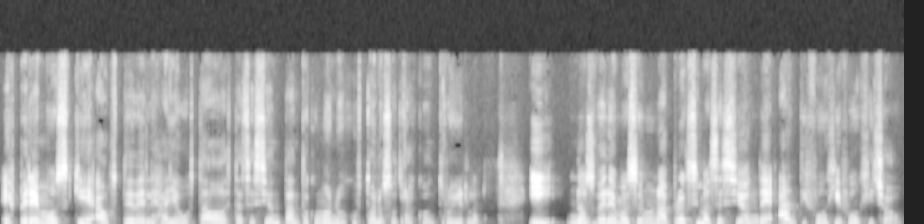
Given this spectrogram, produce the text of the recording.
Esperemos que a ustedes les haya gustado esta sesión tanto como nos gustó a nosotros construirla y nos veremos en una próxima sesión de Antifungi Fungi Show.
